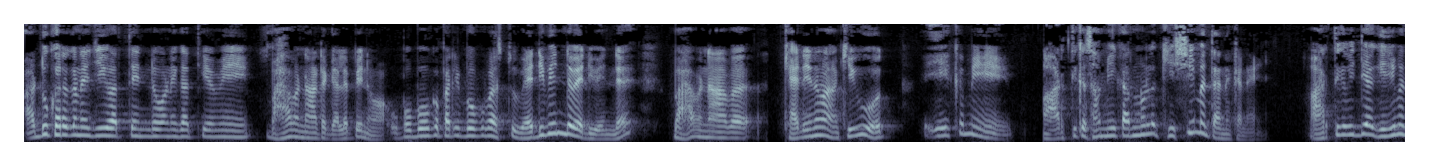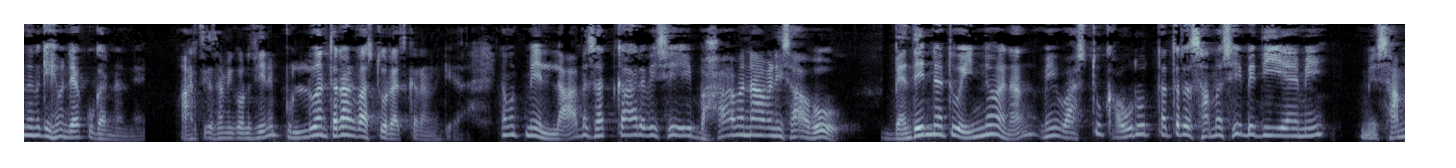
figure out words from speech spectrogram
අඩු කරගෙන ජීවත් වෙන්න ඕනේ ගතිය මේ භාවනාවට ගැලපෙනවා. උපභෝග පරිභෝග වස්තු වැඩි වෙන්න වැඩි වෙන්න භාවනාව කැඩෙනවා කිව්වොත් ඒක මේ ආර්ථික සමීකරණ වල කිසිම තැනක නැහැ. ආර්ථික විද්‍යාව කිසිම තැනක එහෙම දෙයක් උගන්වන්නේ නැහැ. ආර්ථික සමීකරණ තියෙන්නේ පුළුවන් තරම් වස්තු රැස් කරන්න කියලා. නමුත් මේ ලාභ සත්කාර વિશે භාවනාව නිසා හෝ බැඳෙන්නේ නැතුව ඉන්නවනම් මේ වස්තු කවුරුත් අතර සමසේ බෙදී යෑමේ මේ සම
